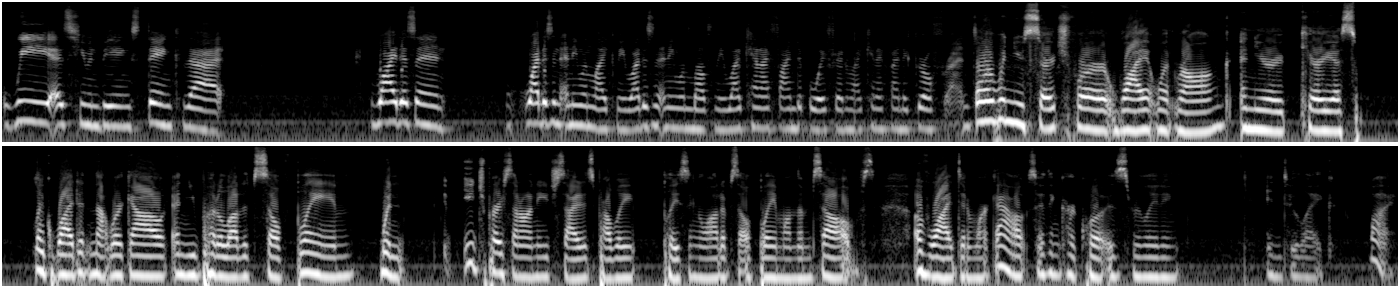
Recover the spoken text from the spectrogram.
we as human beings think that why doesn't why doesn't anyone like me? Why doesn't anyone love me? Why can't I find a boyfriend? Why can't I find a girlfriend? Or when you search for why it went wrong and you're curious, like, why didn't that work out? And you put a lot of self blame when each person on each side is probably placing a lot of self blame on themselves of why it didn't work out. So I think her quote is relating into, like, why?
